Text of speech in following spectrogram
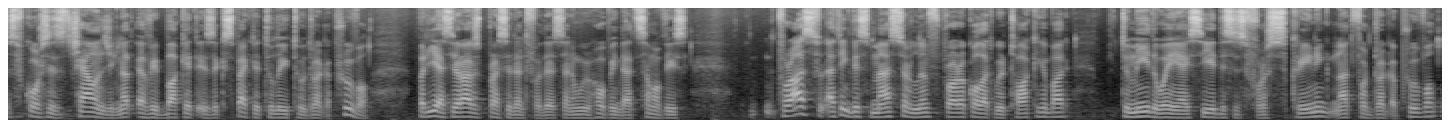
This, of course, is challenging. Not every bucket is expected to lead to drug approval. But yes, there is precedent for this, and we're hoping that some of these. For us, I think this master lymph protocol that we're talking about, to me, the way I see it, this is for screening, not for drug approval.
